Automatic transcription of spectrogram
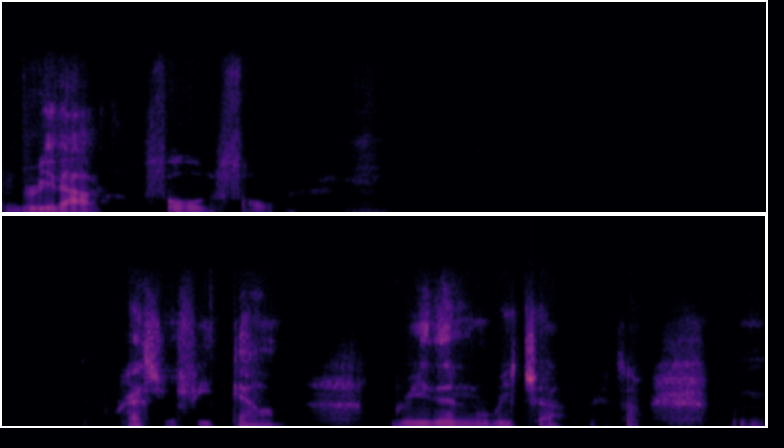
And breathe out, fold forward. Press your feet down. Breathe in, reach up. So um,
